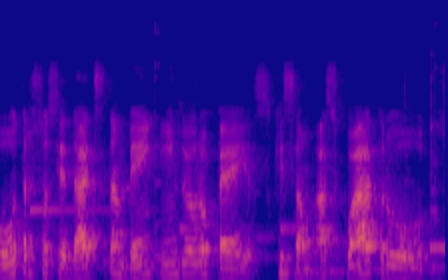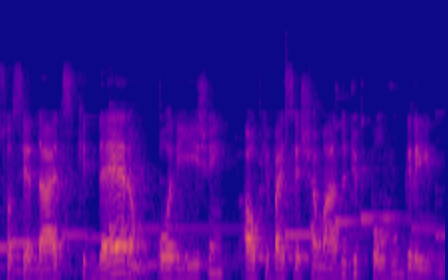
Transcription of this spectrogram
Outras sociedades também indo-europeias, que são as quatro sociedades que deram origem ao que vai ser chamado de povo grego.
